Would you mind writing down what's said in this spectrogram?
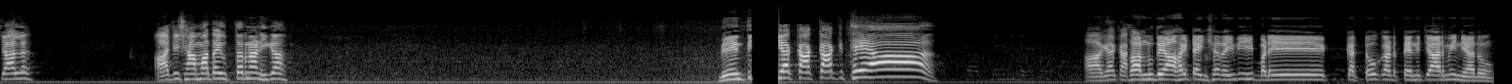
ਚੱਲ। ਅੱਜ ਸ਼ਾਮਾਂ ਤਾਈਂ ਉਤਰਨਾ ਨਹੀਂਗਾ ਬੇਨਤੀ ਆ ਕਾਕਾ ਕਿੱਥੇ ਆ? ਆ ਗਿਆ ਸਾਨੂੰ ਤੇ ਆਹ ਹੀ ਟੈਨਸ਼ਨ ਰਹਿੰਦੀ ਸੀ ਬੜੇ ਘੱਟੋ ਘੱਟ 3-4 ਮਹੀਨਿਆਂ ਤੋਂ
